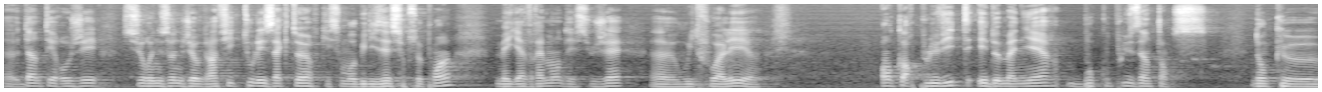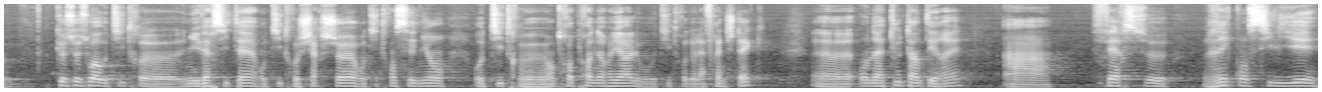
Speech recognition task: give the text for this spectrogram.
euh, d'interroger sur une zone géographique tous les acteurs qui sont mobilisés sur ce point. Mais il y a vraiment des sujets euh, où il faut aller encore plus vite et de manière beaucoup plus intense. Donc, que ce soit au titre euh, universitaire, au titre chercheur, au titre enseignant, au titre euh, entrepreneurial ou au titre de la French Tech, on a tout intérêt à faire se réconcilier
